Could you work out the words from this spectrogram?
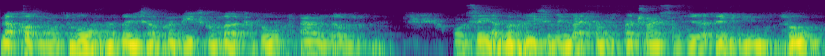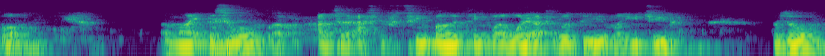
like hot months well and basically I can't to come back as well and um I'll say I got recently like um I tried some good at baby new well but I might as well. I say actually think about it, think about what I actually would do on my YouTube. So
